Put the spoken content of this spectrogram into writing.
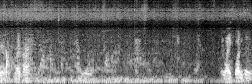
ไหวไหมไหวพ่าไหวก้อนเถอะ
